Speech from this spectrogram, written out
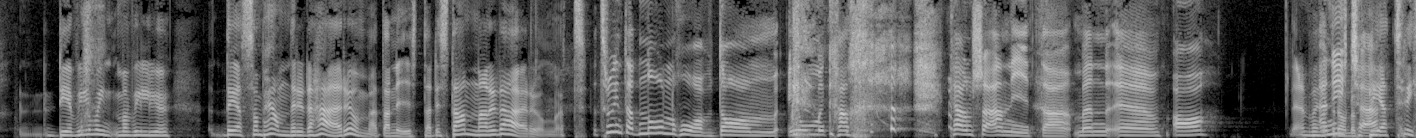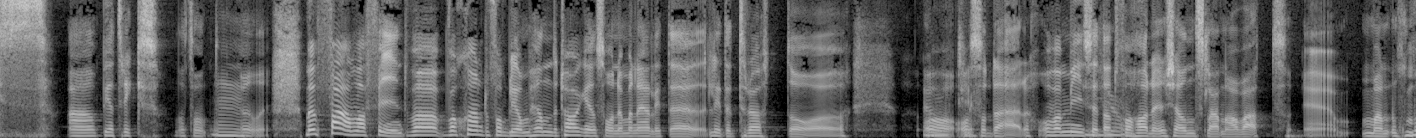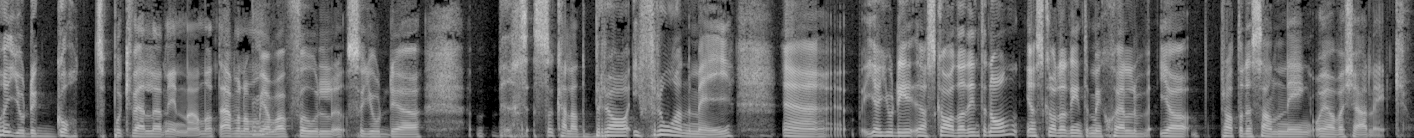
Det vill man, man vill ju, det som händer i det här rummet Anita, det stannar i det här rummet. Jag tror inte att någon hovdam, jo men kan, kanske Anita, men eh, ja, Vad? Anita. Beatrice. Ja, Beatrix, något sånt. Mm. Men fan vad fint, vad, vad skönt att få bli omhändertagen så när man är lite, lite trött och, och, och sådär. Och vad mysigt att få ha den känslan av att eh, man, man gjorde gott på kvällen innan. Att även om Mm. jag var full så gjorde jag så kallat bra ifrån mig. Eh, jag, gjorde, jag skadade inte någon, jag skadade inte mig själv, jag pratade sanning och jag var kärlek.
